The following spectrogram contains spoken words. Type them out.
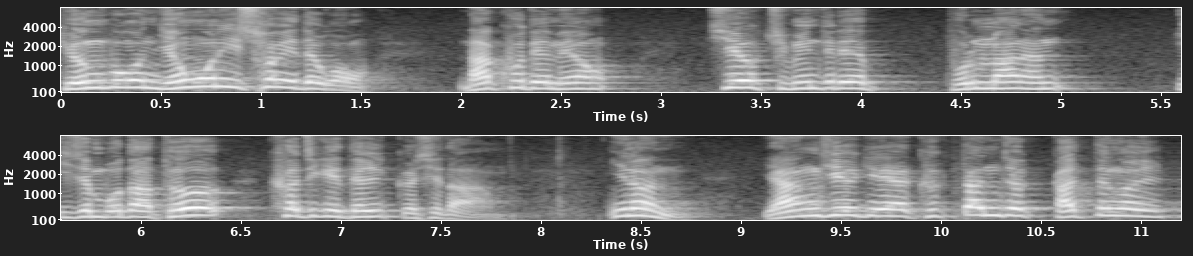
경북은 영원히 소외되고 낙후되며 지역 주민들의 불만은 이전보다 더 커지게 될 것이다. 이는 양 지역의 극단적 갈등을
